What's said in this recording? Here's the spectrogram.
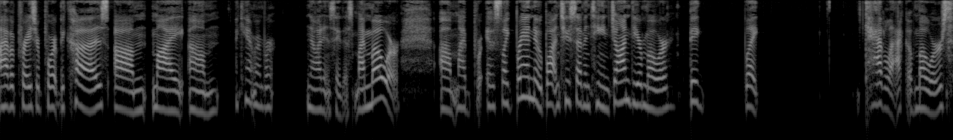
I have a praise report because um, my um, I can't remember no, I didn't say this. My mower, um, my it was like brand new, bought in 2017, John Deere mower, big, like Cadillac of mowers.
